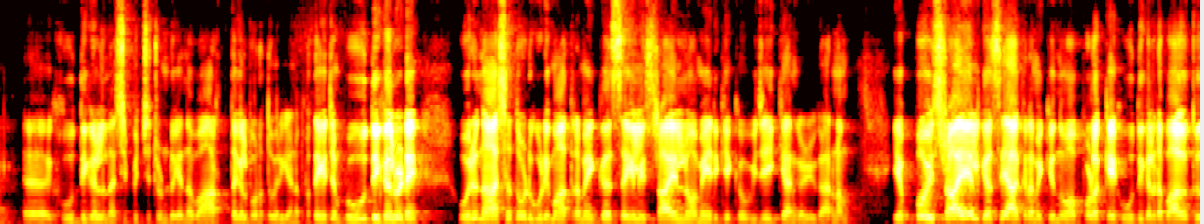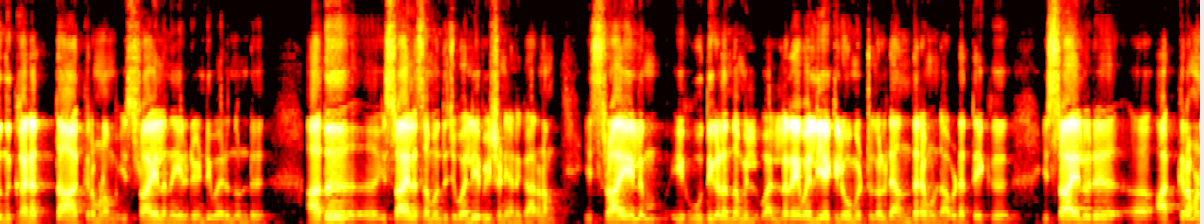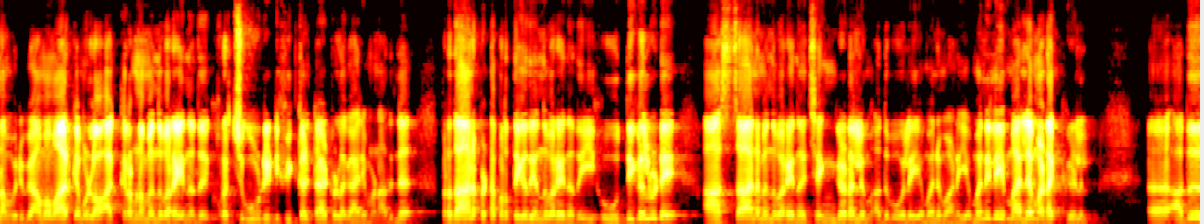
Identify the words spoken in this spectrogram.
ഹൂതികൾ നശിപ്പിച്ചിട്ടുണ്ട് എന്ന വാർത്തകൾ പുറത്തു വരികയാണ്. പ്രത്യേകിച്ചും ഹൂതികളുടെ ഒരു നാശത്തോടു കൂടി മാത്രമേ ഗസയിൽ ഇസ്രായേലിനോ അമേരിക്കയ്ക്കോ വിജയിക്കാൻ കഴിയൂ. കാരണം എപ്പോൾ ഇസ്രായേൽ ഗസയെ ആക്രമിക്കുന്നു അപ്പോഴൊക്കെ ഹൂതികളുടെ ഭാഗത്തു നിന്ന് കനത്ത ആക്രമണം ഇസ്രായേലിനെ നേരിടേണ്ടി വരുന്നുണ്ട്. അത് ഇസ്രായേലിനെ സംബന്ധിച്ച് വലിയ ഭീഷണിയാണ്. കാരണം ഇസ്രായേലും ഈ ഹൂതികളും തമ്മിൽ വളരെ വലിയ കിലോമീറ്ററുകളുടെ അന്തരമുണ്ട്. അവിടത്തേക്ക് ഇസ്രായേൽ ഒരു ആക്രമണം ഒരു വ്യോമമാർഗമുള്ള ആക്രമണം എന്ന് പറയുന്നത് കുറച്ചുകൂടി ഡിഫിക്കൽട്ടായിട്ടുള്ള കാര്യമാണ്. അതിന്റെ പ്രധാനപ്പെട്ട പ്രത്യേകത എന്ന് പറയുന്നത് ഈ ഹൂതികളുടെ ആസ്ഥാനം എന്ന് പറയുന്നത് ചെങ്കടലും അതുപോലെ യമനുമാണ്. യമനിലെ മലമടക്കുകളിൽ അത്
